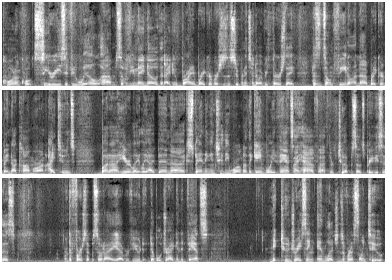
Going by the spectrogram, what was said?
quote unquote series, if you will. Um, some of you may know that I do Brian Breaker versus the Super Nintendo every Thursday. It has its own feed on uh, or on iTunes. But uh, here lately, I've been uh, expanding into the world of the Game Boy Advance. I have uh, through two episodes previous to this. The first episode, I uh, reviewed Double Dragon Advance, Nicktoons Racing, and Legends of Wrestling 2.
